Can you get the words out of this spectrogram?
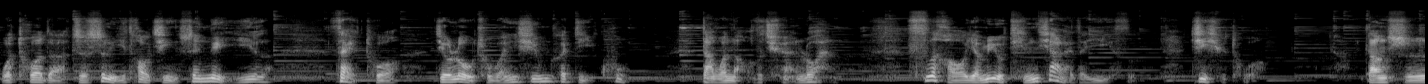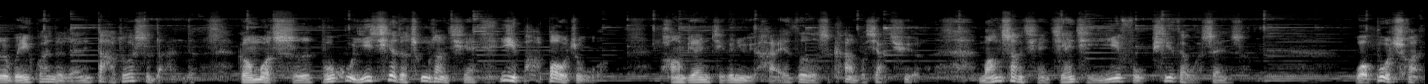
我脱的只剩一套紧身内衣了，再脱就露出文胸和底裤。但我脑子全乱了，丝毫也没有停下来的意思，继续脱。当时围观的人大多是男的，耿墨池不顾一切地冲上前，一把抱住我。旁边几个女孩子是看不下去了，忙上前捡起衣服披在我身上。我不穿，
